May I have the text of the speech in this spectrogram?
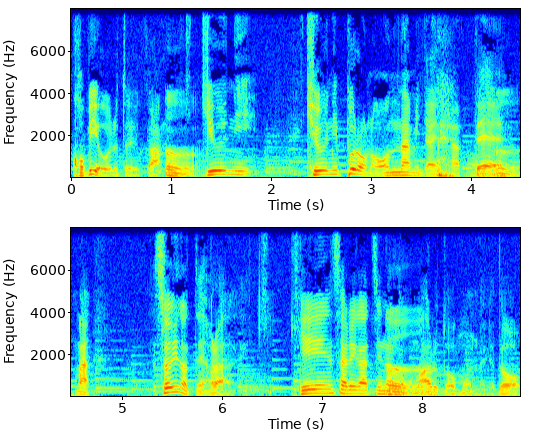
媚びを売るというか、うん。急に急にプロの女みたいになって、うん。まあそういうのってほらき敬遠されがちなとこもあると思うんだけど、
